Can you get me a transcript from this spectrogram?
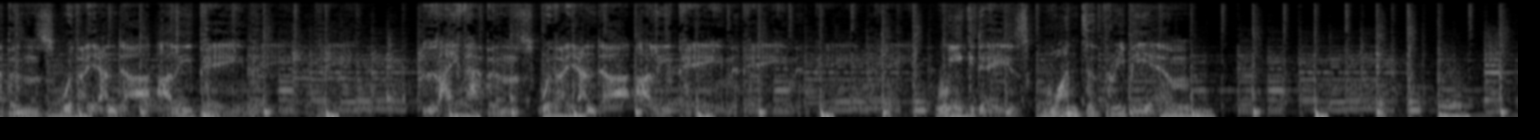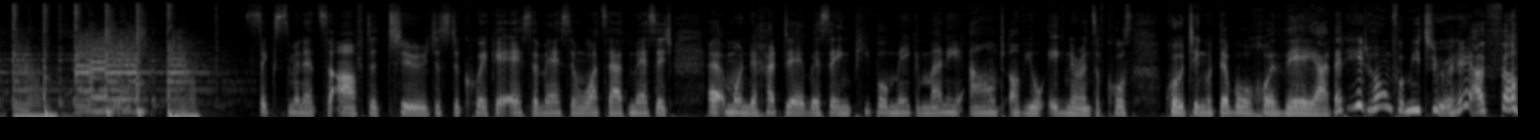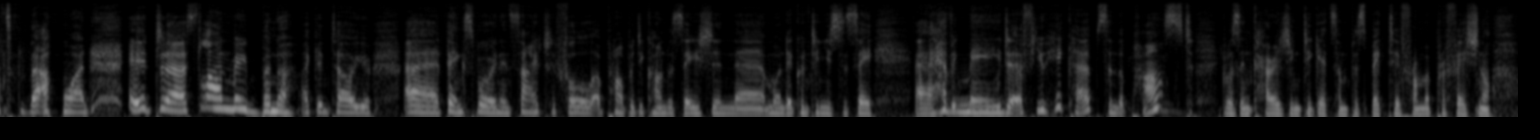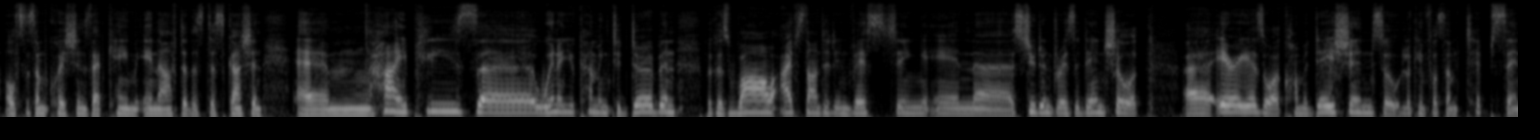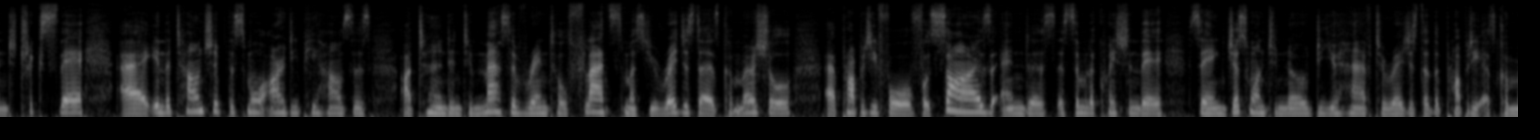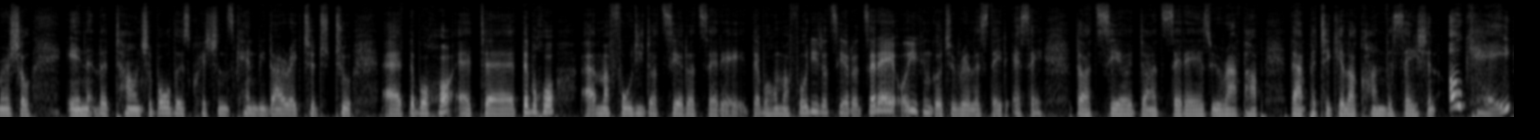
Happens with Ayanda Allie Paine. Life Happens with Ayanda Allie Paine. Weekdays, 1 to 3 p.m. six minutes after two. Just a quick SMS and WhatsApp message. Uh, Monde Khatebe saying people make money out of your ignorance. Of course, quoting Utebo there. That hit home for me too. Hey, I felt that one. It uh, slan me binna, I can tell you. Uh, thanks for an insightful uh, property conversation. Uh, Monde continues to say, uh, having made a few hiccups in the past, it was encouraging to get some perspective from a professional. Also, some questions that came in after this discussion. Um, hi, please, uh, when are you coming to Durban? Because wow, I've started investing in uh, student residential uh, areas or accommodation. So, looking for some tips and tricks there. Uh, in the township, the small RDP houses are turned into massive rental flats. Must you register as commercial uh, property for, for SARS? And a, a similar question there saying, just want to know, do you have to register the property as commercial in the township? All those questions can be directed to uh, Teboho at uh, tebohomafodi.co.za, tebohomafodi.co.za, or you can go to realestatesa.co.za as we wrap up that particular conversation. Okay.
